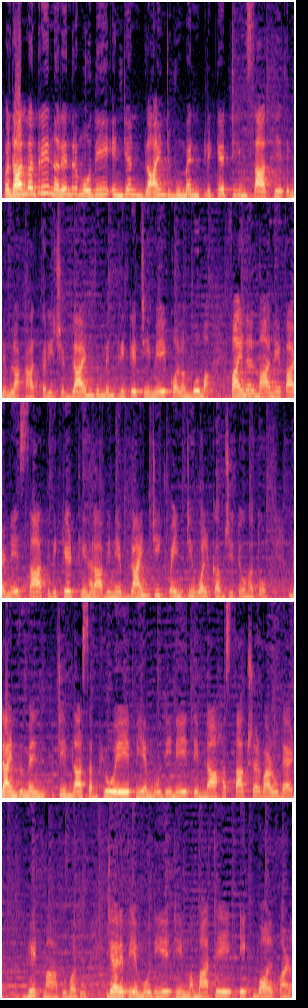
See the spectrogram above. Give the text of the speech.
પ્રધાનમંત્રી Narendra Modi Indian blind women cricket team સાથે તેમની મુલાકાત કરી છે. બ્લાઇન્ડ વુમેન ક્રિકેટ ટીમે કોલંબોમાં ફાઇનલમાં નેપાળને સાત વિકેટથી હરાવીને blind T twenty world cup જીત્યો હતો. બ્લાઇન્ડ વુમેન ટીમના સભ્યોએ પીએમ મોદીને તેમના હસ્તાક્ષરવાળું બેટ ભેટમાં આપ્યું હતું. જ્યારે પીએમ મોદીએ ટીમ માટે એક બોલ પણ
